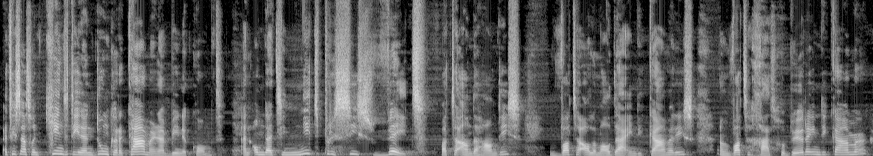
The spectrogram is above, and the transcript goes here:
Het is als een kind die in een donkere kamer naar binnen komt. En omdat hij niet precies weet wat er aan de hand is, wat er allemaal daar in die kamer is en wat er gaat gebeuren in die kamer,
